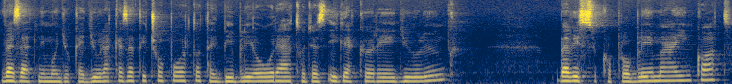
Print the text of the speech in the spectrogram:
vezetni mondjuk egy gyülekezeti csoportot, egy bibliórát, hogy az ige köré gyűlünk, bevisszük a problémáinkat,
